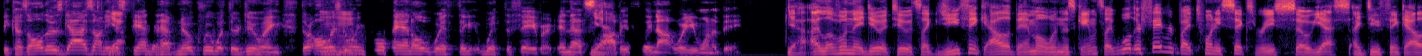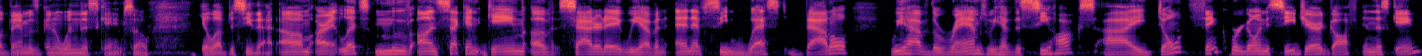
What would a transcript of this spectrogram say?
because all those guys on ESPN yeah. that have no clue what they're doing, they're always mm-hmm. going full panel with the with the favorite, and that's yeah. obviously not where you want to be. Yeah, I love when they do it too. It's like, do you think Alabama will win this game? It's like, well, they're favored by 26, Reese. So yes, I do think Alabama is going to win this game. So you'll love to see that. Um, all right, let's move on. Second game of Saturday, we have an NFC West battle. We have the Rams. We have the Seahawks. I don't think we're going to see Jared Goff in this game.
